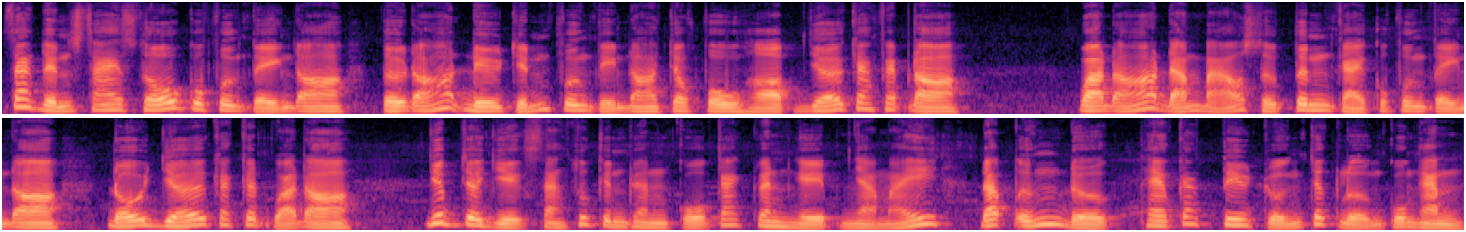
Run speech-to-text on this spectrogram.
Xác định sai số của phương tiện đo, từ đó điều chỉnh phương tiện đo cho phù hợp với các phép đo. Qua đó đảm bảo sự tin cậy của phương tiện đo đối với các kết quả đo, giúp cho việc sản xuất kinh doanh của các doanh nghiệp, nhà máy đáp ứng được theo các tiêu chuẩn chất lượng của ngành,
